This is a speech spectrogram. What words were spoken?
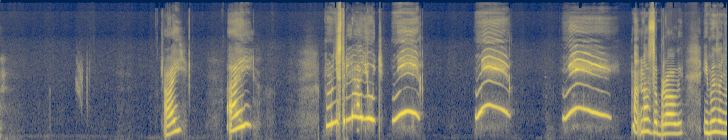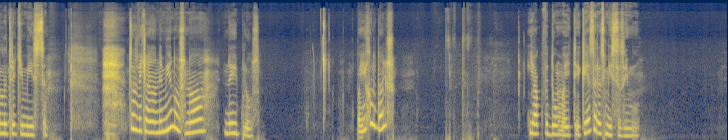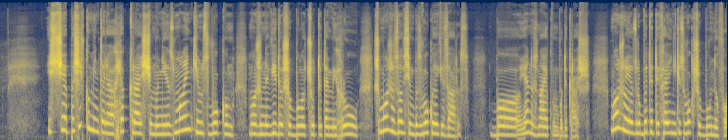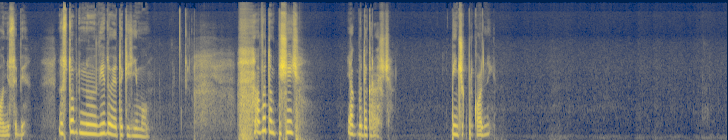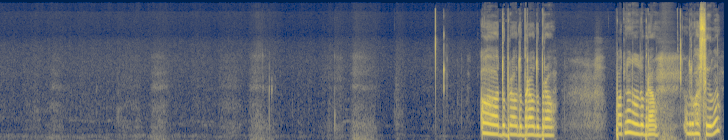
Ай. Ай. Мені стріляють. Ні. Ні. Ні. Нас забрали, і ми зайняли третє місце. Це, звичайно, не мінус, але не і плюс. Поїхали далі. Як ви думаєте, яке я зараз місце займу? І ще пишіть в коментарях, як краще мені з маленьким звуком, може на відео, щоб було чути там ігру, чи може зовсім без звуку, як і зараз. Бо я не знаю, як вам буде краще. Можу я зробити тихенький звук, щоб був на фоні собі. Наступне відео я так і зніму. А ви там пишіть, як буде краще. Пінчик прикольний. О, добрав, добрав, добрав. Потно, ну добрав. Друга сила.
